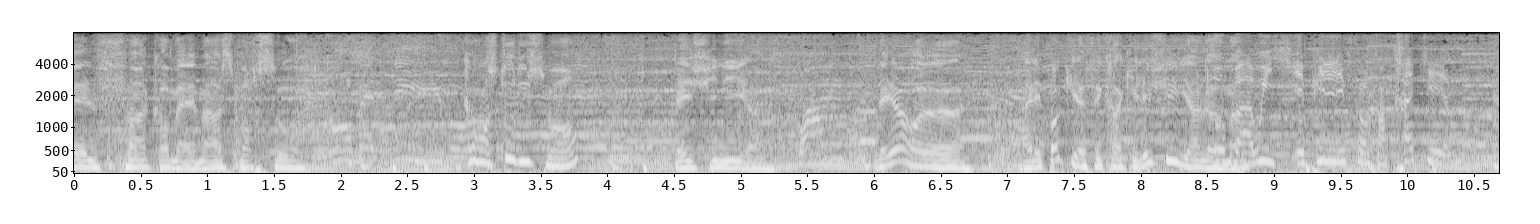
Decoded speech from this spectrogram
Belle fin quand même, hein, ce morceau. Il commence tout doucement et il finit. hein. D'ailleurs, euh, à l'époque, il a fait craquer les filles, hein, Oh, l'homme. bah hein. oui, et puis il les fait encore craquer. hein.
